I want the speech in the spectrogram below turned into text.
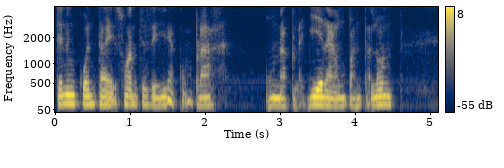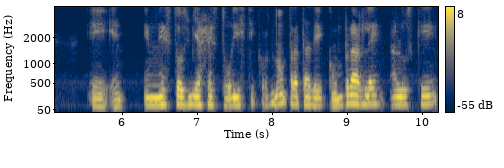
ten en cuenta eso antes de ir a comprar una playera, un pantalón eh, en, en, estos viajes turísticos, ¿no? Trata de comprarle a los que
